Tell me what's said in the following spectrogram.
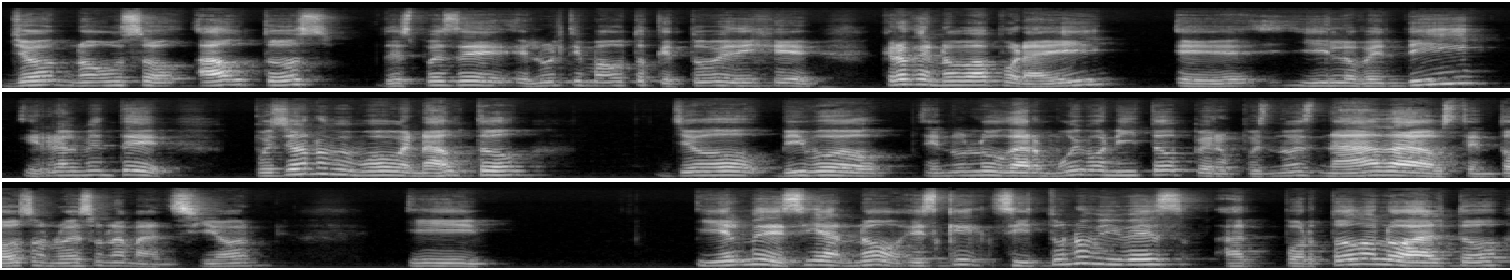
Yo no uso autos. Después del último auto que tuve dije, creo que no va por ahí eh, y lo vendí y realmente pues yo no me muevo en auto. Yo vivo en un lugar muy bonito, pero pues no es nada ostentoso, no es una mansión. Y y él me decía, no, es que si tú no vives por todo lo alto,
